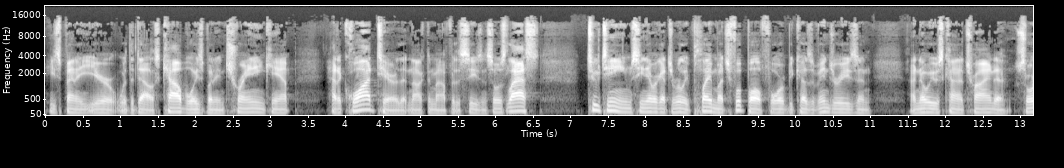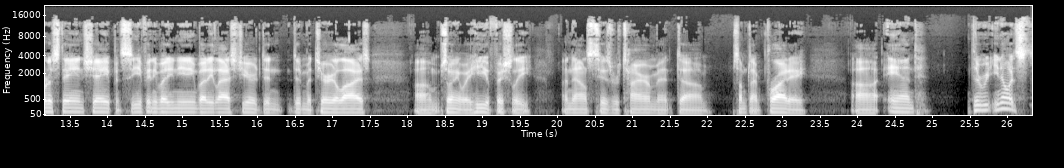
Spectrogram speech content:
he spent a year with the Dallas Cowboys, but in training camp had a quad tear that knocked him out for the season. So his last two teams, he never got to really play much football for because of injuries. And I know he was kind of trying to sort of stay in shape and see if anybody needed anybody last year. It didn't didn't materialize. Um, so anyway, he officially announced his retirement um, sometime Friday, uh, and the you know it's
